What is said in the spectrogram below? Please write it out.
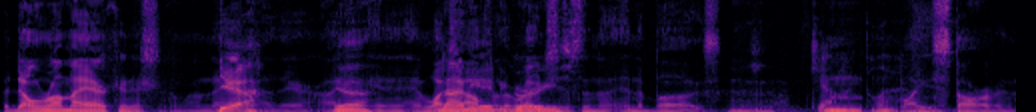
But don't run my air conditioner when I'm Yeah. out there. Right? Yeah. And, and watch out for the degrees. roaches and the, and the bugs Yeah. Mm, mm. Mm, while you're starving.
